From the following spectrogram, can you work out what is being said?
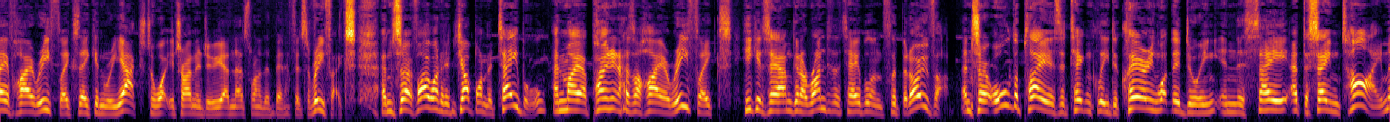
they have high reflex, they can react to what you're trying to do, and that's one of the benefits of reflex. And so if I wanted to jump on a table and my opponent has a higher reflex, he can say, I'm going to run to the table and flip it over. And so all the players are technically declaring what they're doing in the say at the same time,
